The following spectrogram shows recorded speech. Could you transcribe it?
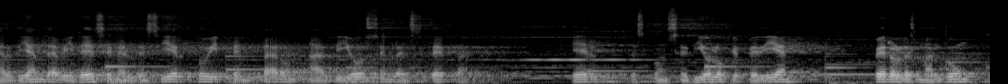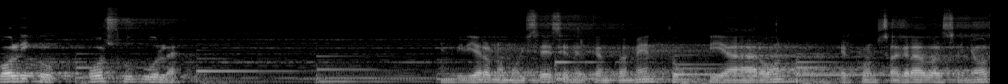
Ardían de avidez en el desierto y tentaron a Dios en la estepa. Él les concedió lo que pedían, pero les mandó un cólico por su bula. Envidiaron a Moisés en el campamento y a Aarón, el consagrado al Señor.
